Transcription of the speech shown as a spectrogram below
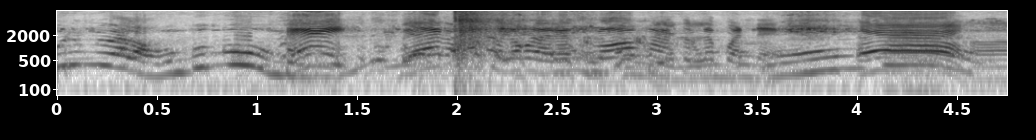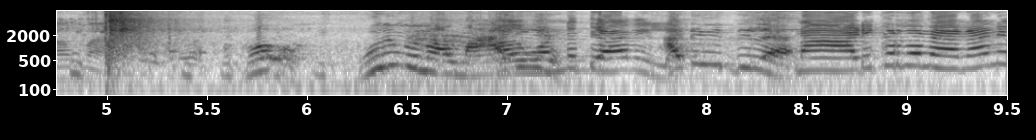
உரிமை வேலை. ஏய் வேற சொல்லக்கூடாது ஸ்லோ மாசல்ல பண்ணு ஏய், ஆமா ஓ, உரிமை மேலமா அது ஒண்ணும் தேவையில்லை. அடிக்கிறது இல்ல நான் அடிக்கிறதும் வேணாம் நீ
